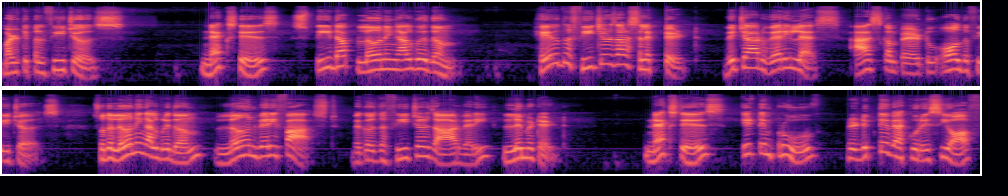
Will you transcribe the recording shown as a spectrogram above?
multiple features. Next is speed up learning algorithm. Here the features are selected which are very less as compared to all the features. So the learning algorithm learn very fast because the features are very limited. Next is it improve predictive accuracy of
